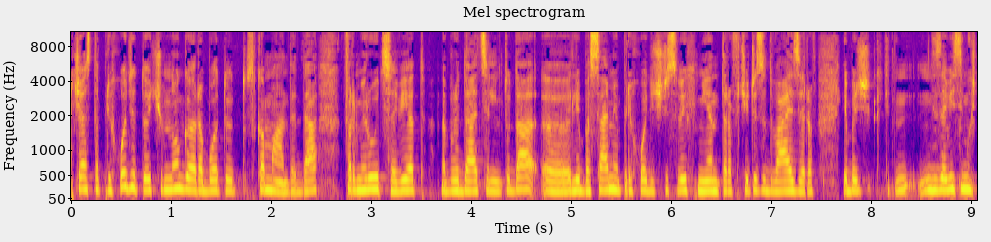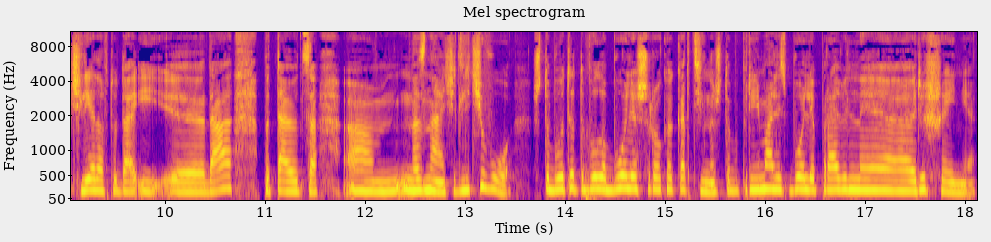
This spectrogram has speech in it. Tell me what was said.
часто приходят очень много работают с командой, да, формируют совет наблюдательный, туда э, либо сами приходят через своих менторов, через адвайзеров, либо каких-то независимых членов туда и, э, да, пытаются э, назначить. Для чего? Чтобы вот это была более широкая картина, чтобы принимались более правильные решения.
